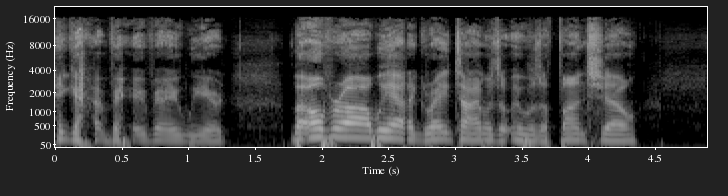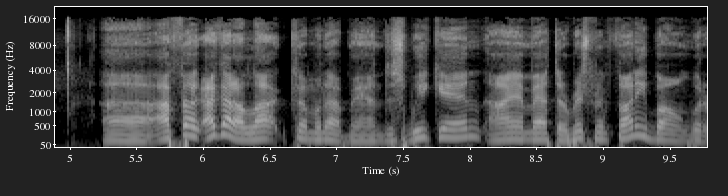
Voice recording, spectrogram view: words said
It got very very weird. But overall, we had a great time. It was a, it was a fun show. Uh, I felt I got a lot coming up, man. This weekend, I am at the Richmond Funny Bone with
